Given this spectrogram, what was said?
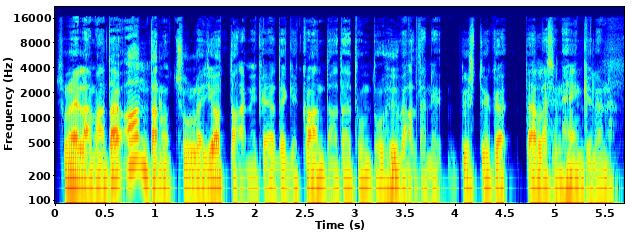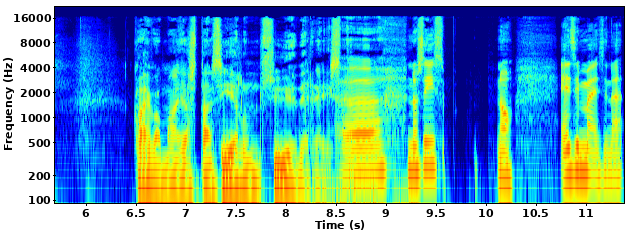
sun elämään tai antanut sulle jotain, mikä jotenkin kantaa tai tuntuu hyvältä, niin pystyykö tällaisen henkilön kaivamaan jostain sielun syyvereistä? Öö, no siis, no ensimmäisenä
